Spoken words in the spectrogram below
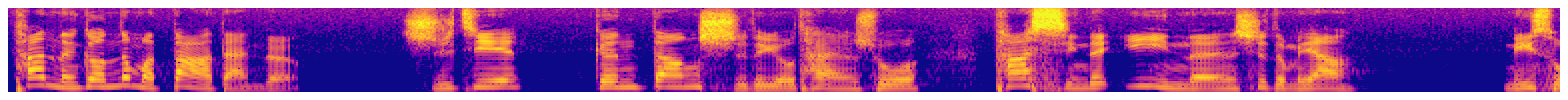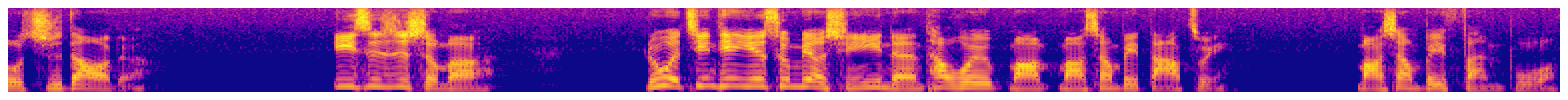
他能够那么大胆的直接。跟当时的犹太人说，他行的异能是怎么样？你所知道的，意思是什么？如果今天耶稣没有行异能，他会马马上被打嘴，马上被反驳，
